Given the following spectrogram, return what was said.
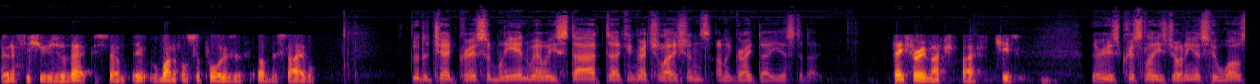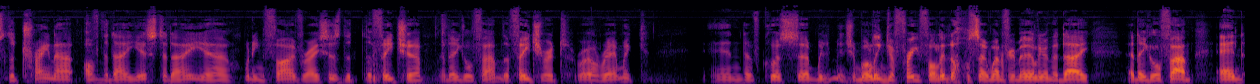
beneficiaries of that because um, they're wonderful supporters of, of, the stable. Good to chat, Chris, and we end where we start. Uh, congratulations on a great day yesterday. Thanks very much, both. Cheers. There is Chris Lees joining us, who was the trainer of the day yesterday, uh, winning five races. The, the feature at Eagle Farm, the feature at Royal Randwick, and of course, uh, we didn't mention Warlinga Freefall. It also won from earlier in the day at Eagle Farm. And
